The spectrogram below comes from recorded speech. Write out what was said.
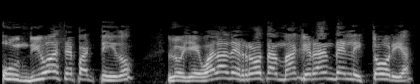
hundió a ese partido, lo llevó a la derrota más grande en la historia,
